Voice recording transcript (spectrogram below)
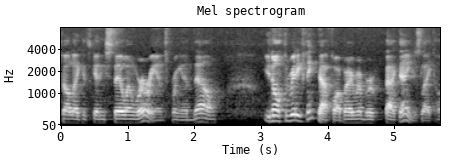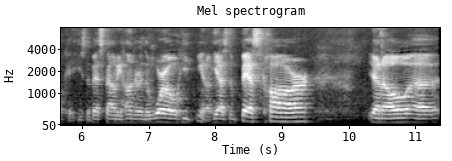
felt like it's getting stale and weary and it's bringing him down? You don't really think that far, but I remember back then, he's like, okay, he's the best bounty hunter in the world. He, you know, he has the best car. You know, uh,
